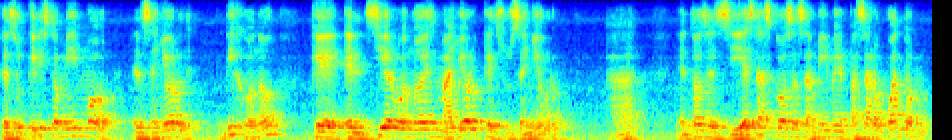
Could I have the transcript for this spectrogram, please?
Jesucristo mismo, el Señor, dijo, ¿no? Que el siervo no es mayor que su Señor. ¿Ah? Entonces, si estas cosas a mí me pasaron, ¿cuánto,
